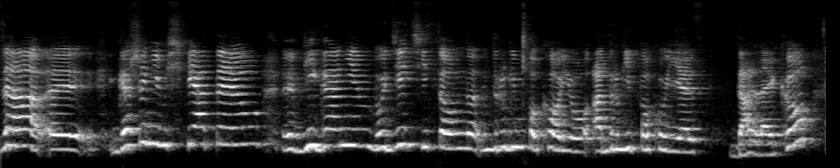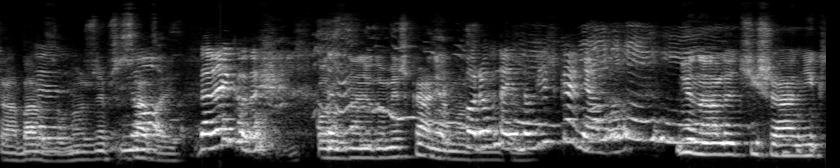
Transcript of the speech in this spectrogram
za e, gaszeniem świateł, e, bieganiem, bo dzieci są w drugim pokoju, a drugi pokój jest daleko. Tak, bardzo, E, no już nie przesadzaj. No, daleko na, W porównaniu do mieszkania w może. porównaniu do mieszkania. No. Nie no, ale cisza, nikt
